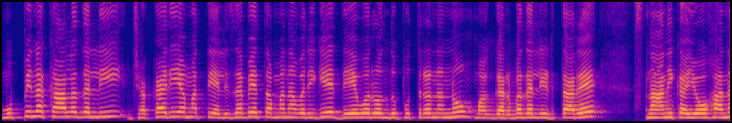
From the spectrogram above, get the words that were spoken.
ಮುಪ್ಪಿನ ಕಾಲದಲ್ಲಿ ಜಕಾರಿಯ ಮತ್ತು ಎಲಿಜಬೆತ್ ಅಮ್ಮನವರಿಗೆ ದೇವರೊಂದು ಪುತ್ರನನ್ನು ಮ ಗರ್ಭದಲ್ಲಿಡ್ತಾರೆ. ಸ್ನಾನಿಕ ಯೋಹಾನ.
